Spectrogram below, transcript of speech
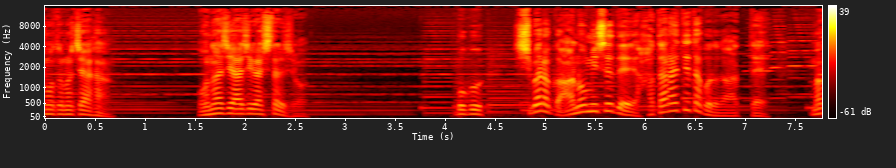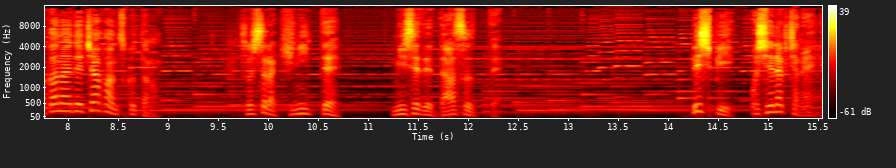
橋本のチャーハン。同じ味がしたでしょ。僕しばらくあの店で働いてたことがあってまかないでチャーハン作ったの。そしたら気に入って店で出すって。レシピ教えなくちゃね。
